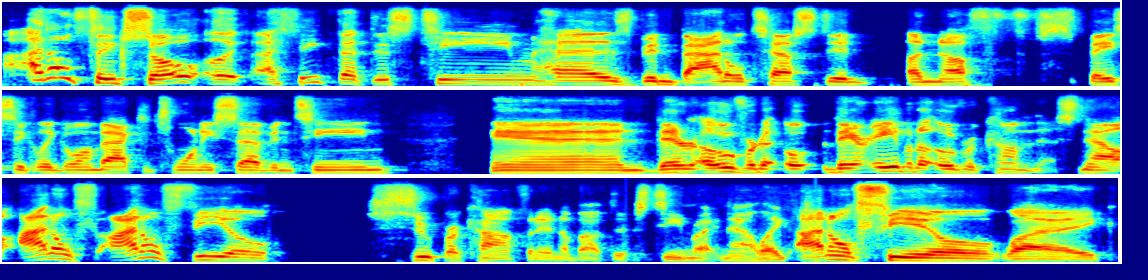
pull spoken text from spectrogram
I don't think so. Like, I think that this team has been battle tested enough, basically going back to 2017, and they're over to they're able to overcome this. Now, I don't I don't feel super confident about this team right now. Like, I don't feel like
